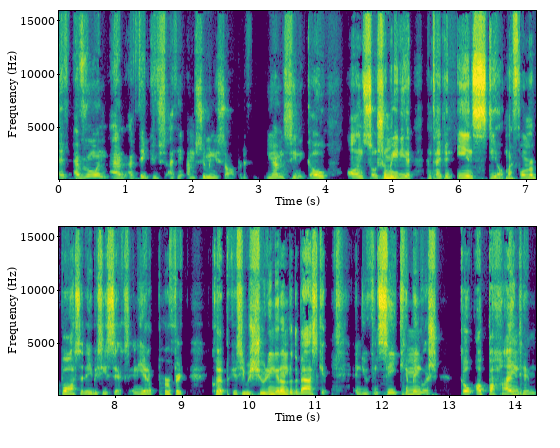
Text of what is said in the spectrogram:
if everyone, I, I think you've, I think I'm assuming you saw it, but if you haven't seen it, go on social media and type in Ian Steele, my former boss at ABC6, and he had a perfect clip because he was shooting it under the basket, and you can see Kim English go up behind him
